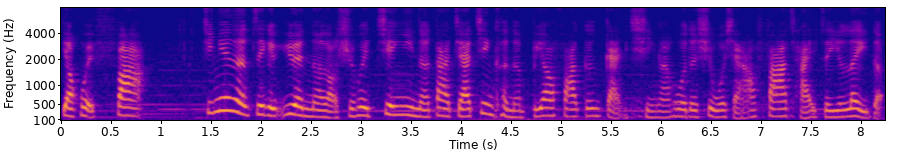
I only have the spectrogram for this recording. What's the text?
要会发。今天的这个愿呢，老师会建议呢，大家尽可能不要发跟感情啊，或者是我想要发财这一类的，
